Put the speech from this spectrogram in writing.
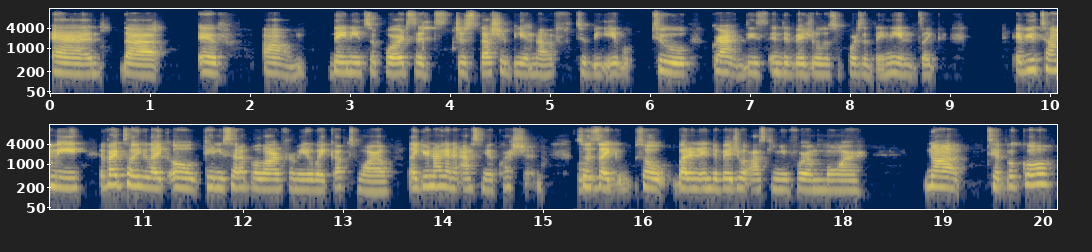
and that if um they need supports it's just that should be enough to be able to grant these individuals the supports that they need it's like if you tell me if i tell you like oh can you set up alarm for me to wake up tomorrow like you're not going to ask me a question so mm-hmm. it's like so but an individual asking you for a more not typical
